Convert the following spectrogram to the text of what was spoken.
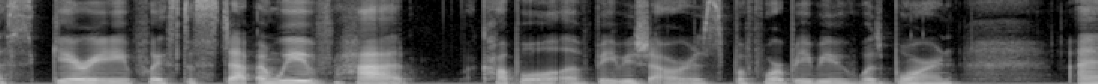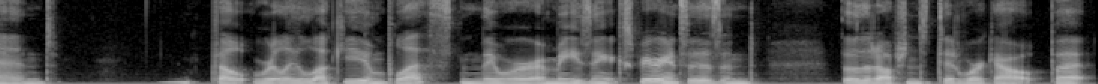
a scary place to step. And we've had couple of baby showers before baby was born and felt really lucky and blessed. And they were amazing experiences. And those adoptions did work out. But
